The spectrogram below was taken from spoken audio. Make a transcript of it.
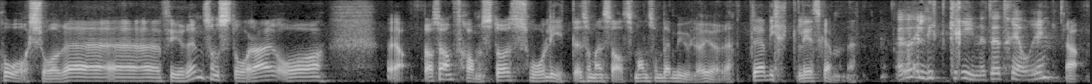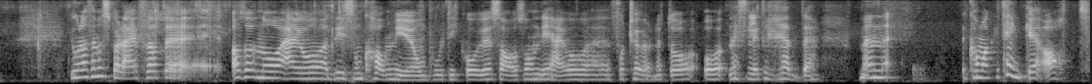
hårsåre fyren som står der og ja, altså Han framstår så lite som en statsmann som det er mulig å gjøre. Det er virkelig skremmende. Litt grinete treåring. Ja. Jonas, jeg må spørre deg, for at, eh, altså, nå er jo De som kan mye om politikk og USA, og sånn, de er jo eh, fortørnet og, og nesten litt redde. Men kan man ikke tenke at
